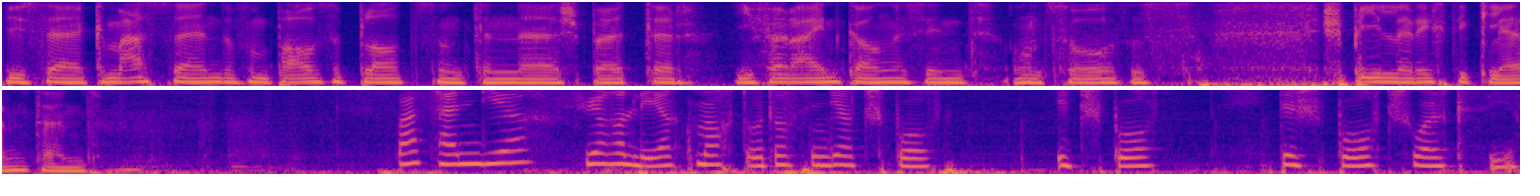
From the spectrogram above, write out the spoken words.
uns äh, gemessen haben auf dem Pausenplatz und dann äh, später in den Verein gegangen sind und so das Spielen richtig gelernt haben. Was habt ihr für eine Lehre gemacht oder sind ihr Sport, in, Sport, in der Sportschule gewesen?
